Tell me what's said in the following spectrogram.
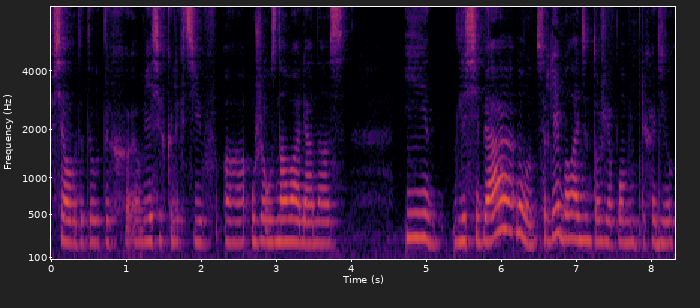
вся вот эта вот их, весь их коллектив а, уже узнавали о нас. И для себя, ну, Сергей Баландин тоже, я помню, приходил.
